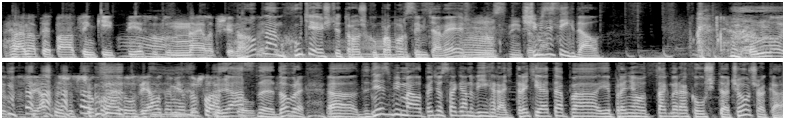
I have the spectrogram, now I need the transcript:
hranaté palacinky, tie sú tu najlepšie na Rob nám chute ešte trošku, proporcím ťa, vieš? Mm. Čím si si ich dal? No, jasné, že s čokoládou, s jahodami a so šlápkou. Jasné, dobre. Dnes by mal Peťo Sagan vyhrať. Tretia etapa je pre neho takmer ako ušitá. Čo ho čaká?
